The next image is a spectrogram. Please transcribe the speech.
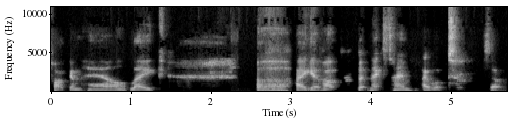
"Fucking hell!" Like, oh, I give up. But next time I won't. So,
